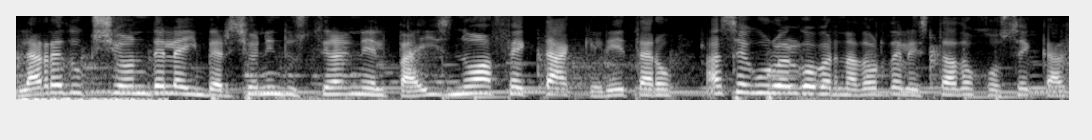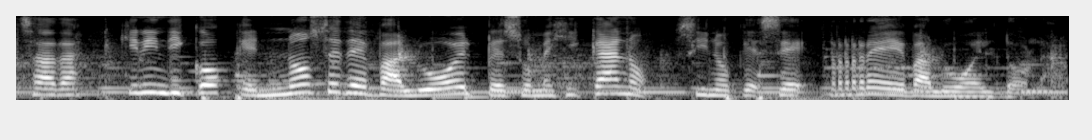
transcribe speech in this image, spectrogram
La reducción de la inversión industrial en el país no afecta a Querétaro, aseguró el gobernador del estado José Calzada, quien indicó que no se devaluó el peso mexicano, sino que se reevaluó el dólar.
